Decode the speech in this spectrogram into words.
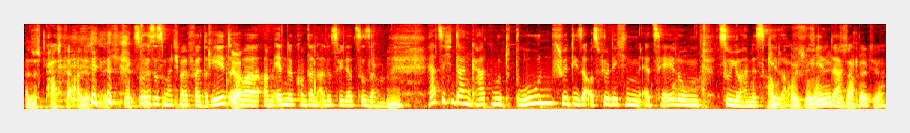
also es passte alles nicht. so ist es manchmal verdreht, ja. aber am Ende kommt dann alles wieder zusammen. Mhm. Herzlichen Dank, Hartmut Brun, für diese ausführlichen Erzählungen zu Johannes Gilloff. Habe hab ich so lange Vielen Dank. gesammelt, ja?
